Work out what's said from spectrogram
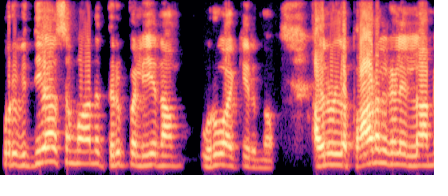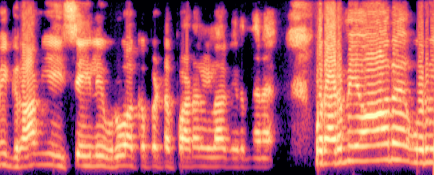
ஒரு வித்தியாசமான திருப்பலியை நாம் உருவாக்கி இருந்தோம் அதில் உள்ள பாடல்கள் எல்லாமே கிராமிய இசையிலே உருவாக்கப்பட்ட பாடல்களாக இருந்தன. ஒரு அருமையான ஒரு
